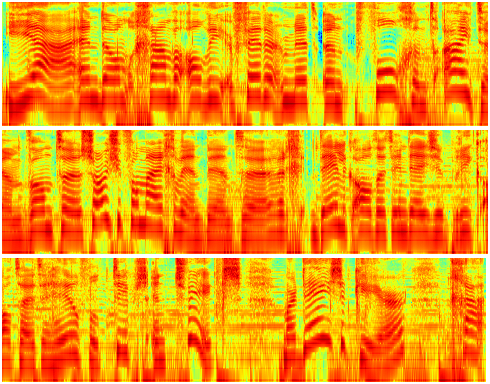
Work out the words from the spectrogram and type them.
Ja, en dan gaan we alweer verder met een volgend item. Want eh, zoals je van mij gewend bent, eh, deel ik altijd in deze rubriek altijd heel veel tips en tricks. Maar deze keer ga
